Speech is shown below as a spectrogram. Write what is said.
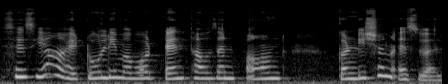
He says, Yeah, I told him about 10,000 pound condition as well.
